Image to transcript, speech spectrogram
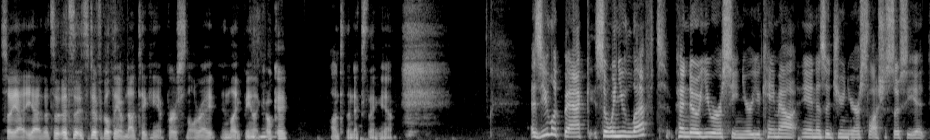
So yeah, yeah, that's a, it's it's a difficult thing of not taking it personal, right? And like being mm-hmm. like, okay, on to the next thing. Yeah. As you look back, so when you left Pendo, you were a senior. You came out in as a junior slash associate.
